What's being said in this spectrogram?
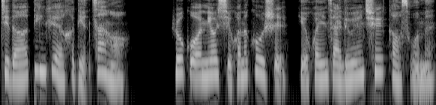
记得订阅和点赞哦。如果你有喜欢的故事，也欢迎在留言区告诉我们。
